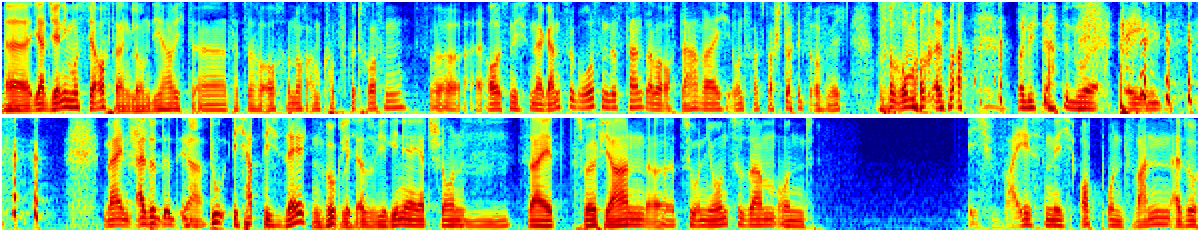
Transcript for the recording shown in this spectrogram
Äh, ja, Jenny musste ja auch dran glauben. Die habe ich äh, tatsächlich auch noch am Kopf getroffen. Aus nicht einer ganz so großen Distanz, aber auch da war ich unfassbar stolz auf mich. Warum auch immer. Und ich dachte nur, ey. Nein, also ja. du, ich habe dich selten, wirklich. Also wir gehen ja jetzt schon mhm. seit zwölf Jahren äh, zur Union zusammen und ich weiß nicht, ob und wann. Also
